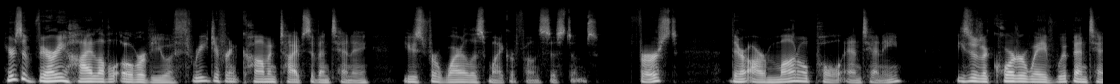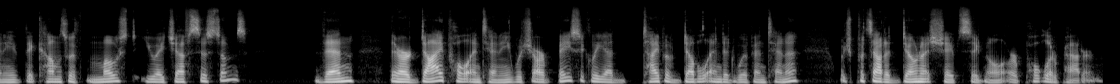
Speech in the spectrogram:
Here's a very high level overview of three different common types of antennae used for wireless microphone systems. First, there are monopole antennae. These are the quarter wave whip antennae that comes with most UHF systems. Then there are dipole antennae, which are basically a type of double ended whip antenna, which puts out a donut shaped signal or polar pattern.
